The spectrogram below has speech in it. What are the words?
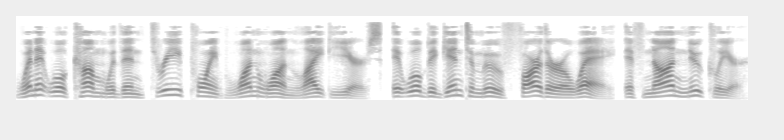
when it will come within 3.11 light-years, it will begin to move farther away. If non-nuclear,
